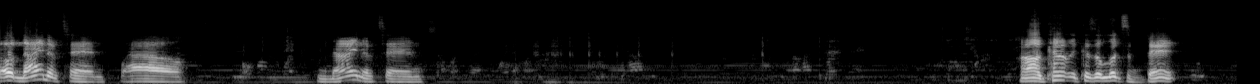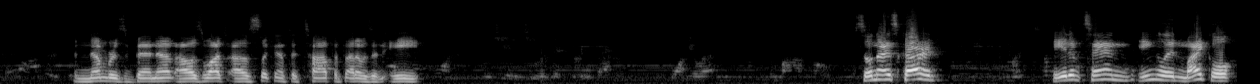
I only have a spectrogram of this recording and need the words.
Oh, 9 of 10. Wow. 9 of 10. Ah, oh, kind of because it looks bent. The numbers bent up. I was watch. I was looking at the top. I thought it was an eight. Still nice card. Eight of ten. England. Michael.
